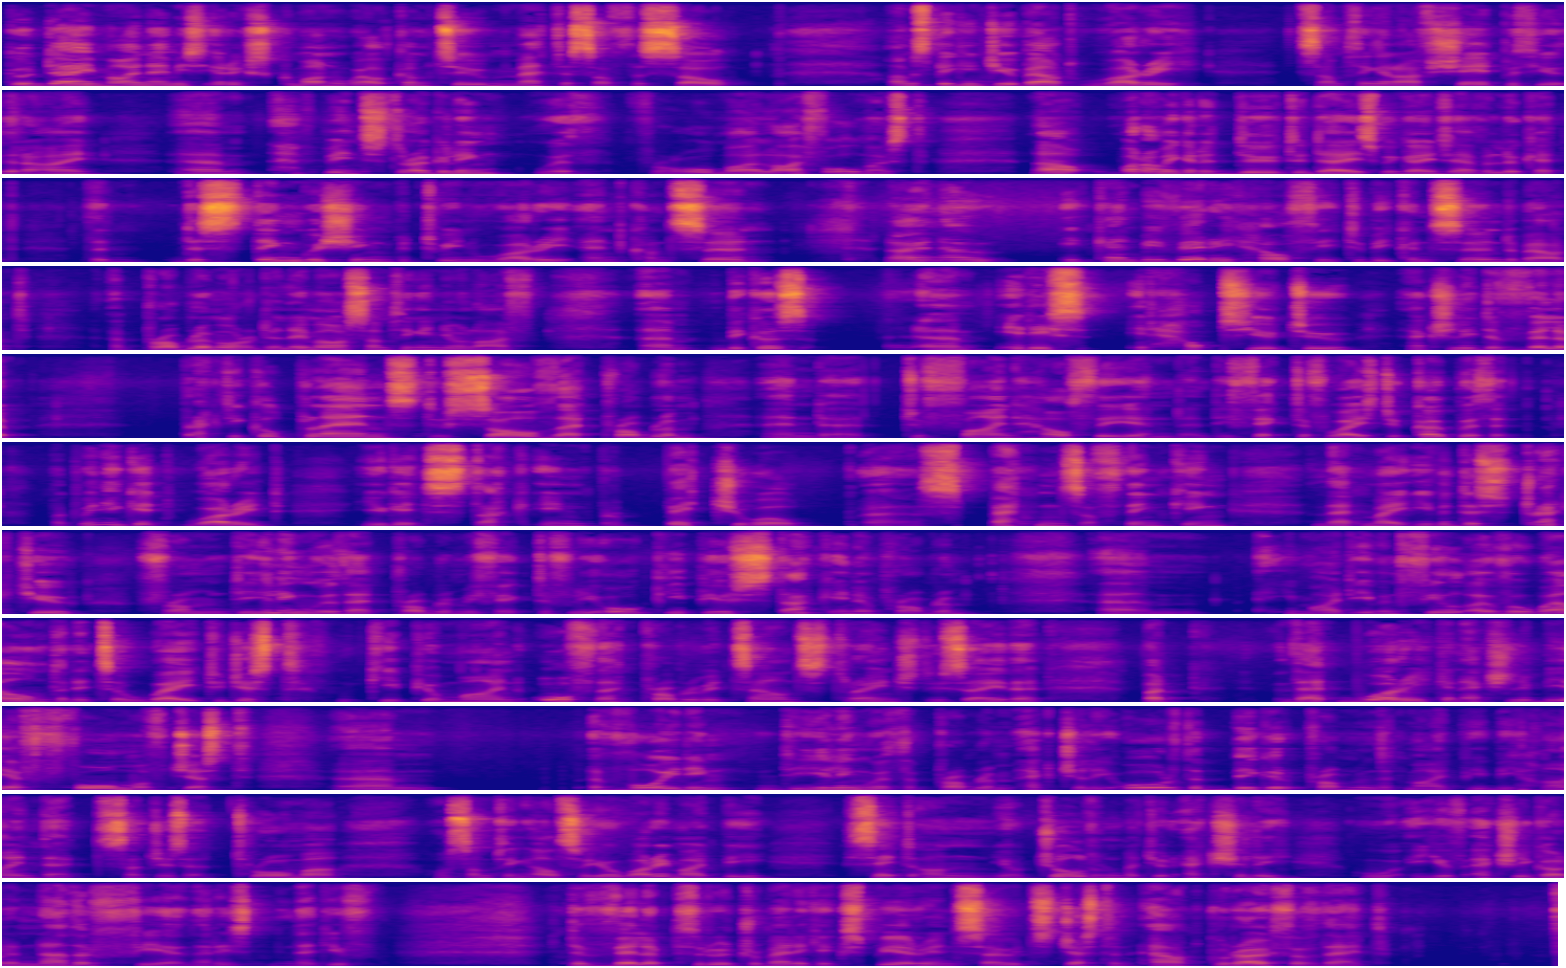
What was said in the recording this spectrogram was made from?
Good day, my name is Erik Skuman. Welcome to Matters of the Soul. I'm speaking to you about worry. It's something that I've shared with you that I um, have been struggling with for all my life almost. Now, what am I going to do today is we're going to have a look at the distinguishing between worry and concern. Now, I know it can be very healthy to be concerned about a problem or a dilemma or something in your life um, because um, it is it helps you to actually develop practical plans to solve that problem and uh, to find healthy and, and effective ways to cope with it. But when you get worried, you get stuck in perpetual uh, patterns of thinking that may even distract you from dealing with that problem effectively or keep you stuck in a problem. Um, you might even feel overwhelmed, and it's a way to just keep your mind off that problem. It sounds strange to say that, but that worry can actually be a form of just um, avoiding dealing with the problem, actually, or the bigger problem that might be behind that, such as a trauma or something else. So, your worry might be set on your children, but you're actually you've actually got another fear that is that you've developed through a traumatic experience. So it's just an outgrowth of that.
